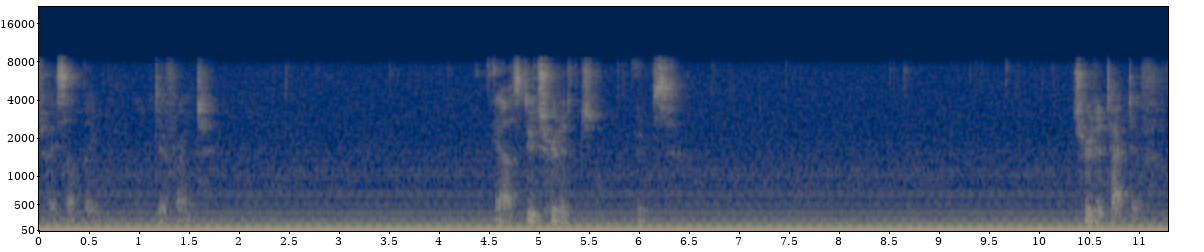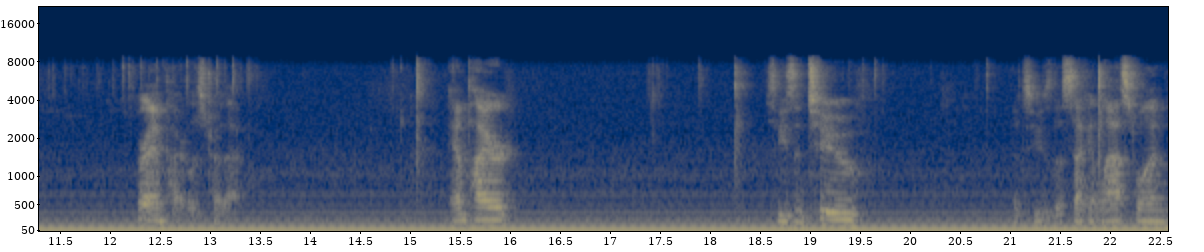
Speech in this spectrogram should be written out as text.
try something different. Yeah, let's do True to, oops. True Detective. Or Empire, let's try that. Empire, season two. Let's use the second last one.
